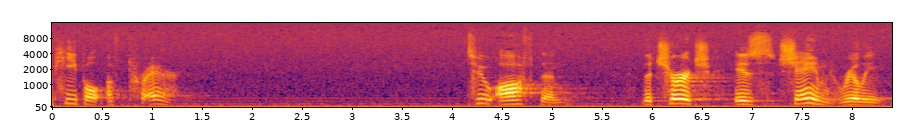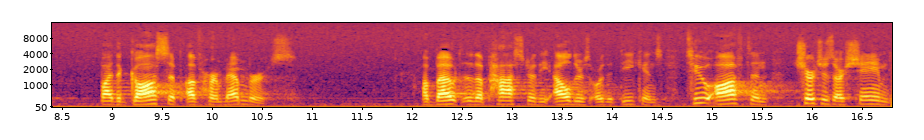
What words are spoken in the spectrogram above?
people of prayer. Too often, the church is shamed, really, by the gossip of her members about the pastor, the elders, or the deacons. Too often, churches are shamed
